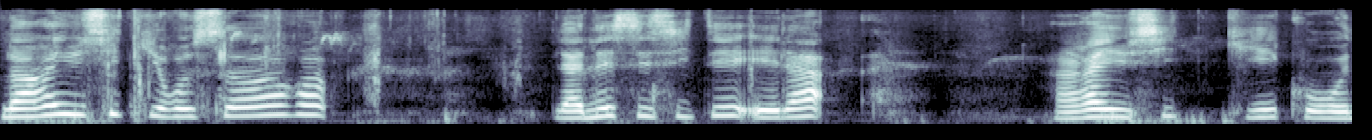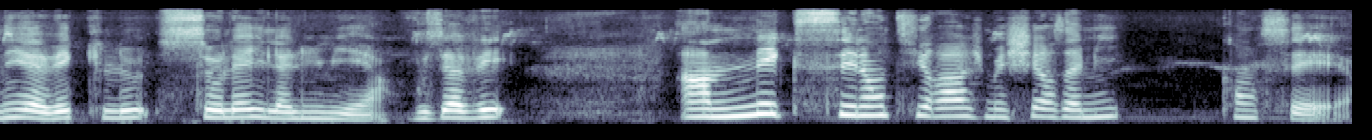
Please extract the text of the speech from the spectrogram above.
la réussite qui ressort, la nécessité et la réussite qui est couronnée avec le soleil, la lumière. Vous avez un excellent tirage, mes chers amis, cancer.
